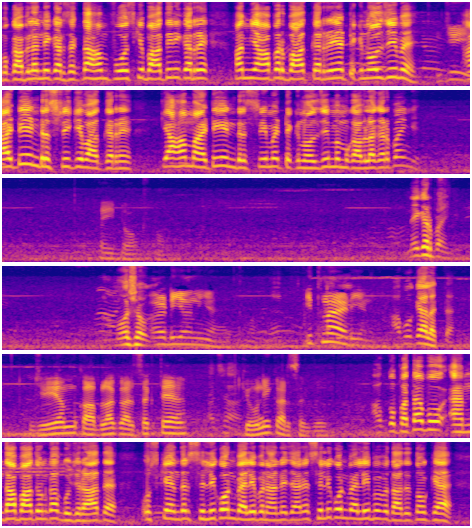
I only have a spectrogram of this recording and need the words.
मुकाबला नहीं कर सकता। हम फौज की बात ही नहीं कर रहे। हम यहाँ पर बात कर रहे हैं टेक्नोलॉजी में। जी। आईटी इंडस्ट्री की बात कर रहे हैं। क्या हम आईटी इंडस्ट्री में टेक्नोलॉजी में मुकाबला कर पाएँगे? नहीं कर पाएँगे। खामोश हो आइडिया नहीं है। इतना इतना आइडिया नहीं। आपको क्या लगता है? जी हम मुकाबला कर सकते हैं। अच्छा। क्यों नहीं कर सकते? आपको पता है वो अहमदाबाद उनका गुजरात है। उसके अंदर सिलिकॉन वैली बनाने जा रहे हैं। सिलिकॉन वैली में बता देता हूँ क्या है।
